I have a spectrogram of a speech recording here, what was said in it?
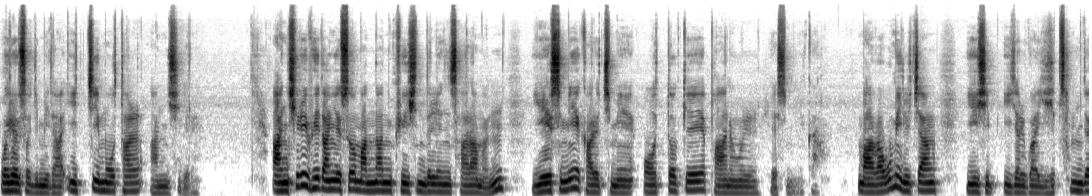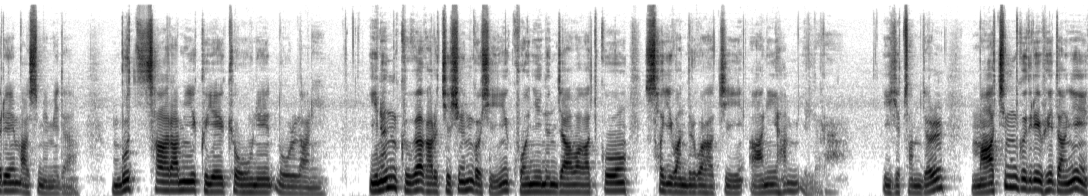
월요 소지입니다. 잊지 못할 안식일. 안식일 회당에서 만난 귀신 들린 사람은 예수님의 가르침에 어떻게 반응을 했습니까? 마가복음 1장 22절과 23절의 말씀입니다. 묻 사람이 그의 교훈에 놀라니 이는 그가 가르치시는 것이 권위 있는 자와 같고 서기관들과 같지 아니함일러라. 23절 마침 그들의 회당에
